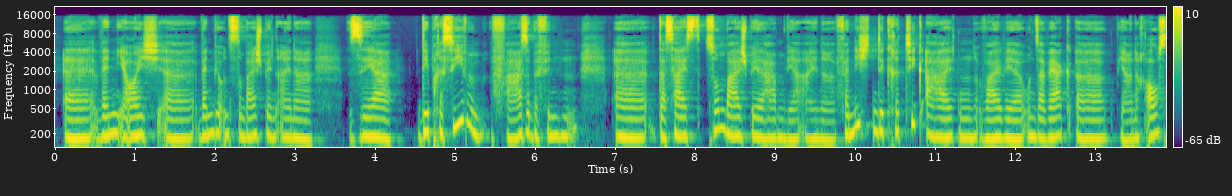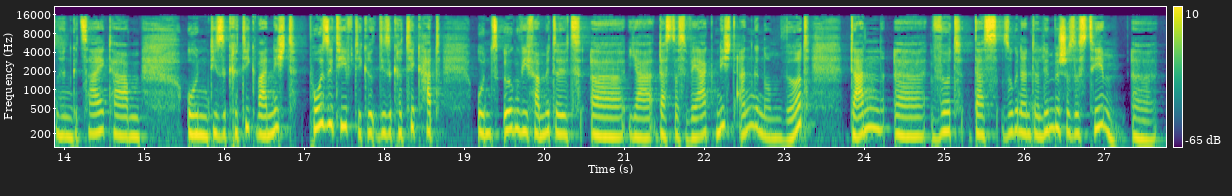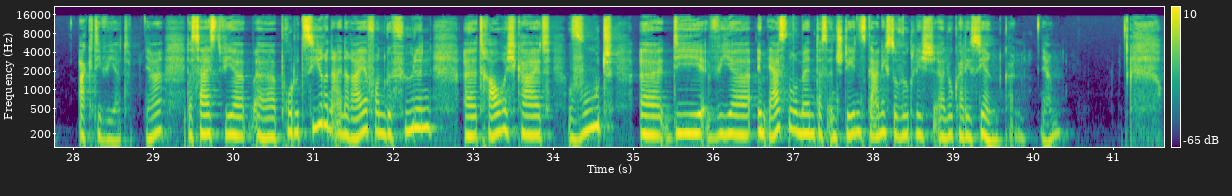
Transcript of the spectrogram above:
äh, wenn ihr euch, äh, wenn wir uns zum Beispiel in einer sehr depressiven Phase befinden. Äh, das heißt, zum Beispiel haben wir eine vernichtende Kritik erhalten, weil wir unser Werk äh, ja nach außen hin gezeigt haben. Und diese Kritik war nicht positiv. Die, diese Kritik hat uns irgendwie vermittelt, äh, ja, dass das Werk nicht angenommen wird. Dann wird das sogenannte limbische System aktiviert. Ja, das heißt, wir äh, produzieren eine Reihe von Gefühlen, äh, Traurigkeit, Wut, äh, die wir im ersten Moment des Entstehens gar nicht so wirklich äh, lokalisieren können. Ja.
